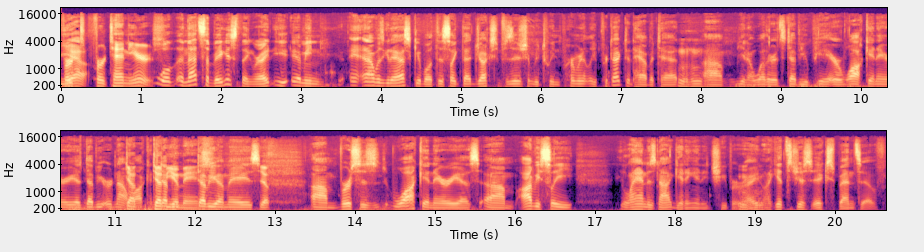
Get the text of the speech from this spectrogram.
for Yeah. for ten years. Well, and that's the biggest thing, right? I mean, and I was going to ask you about this, like that juxtaposition between permanently protected habitat, Mhm. um, you know, whether it's WPA or walk-in areas, W or not W- walk-in, WMAs. WMAs, Yep. um, versus walk-in areas. Um, obviously, land is not getting any cheaper, right? Mhm. Like it's just expensive,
